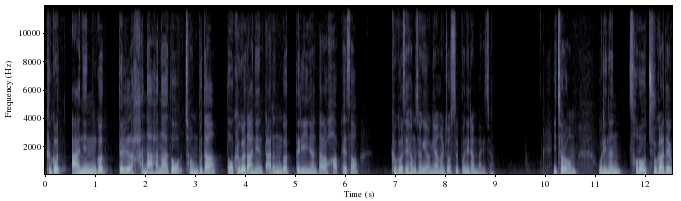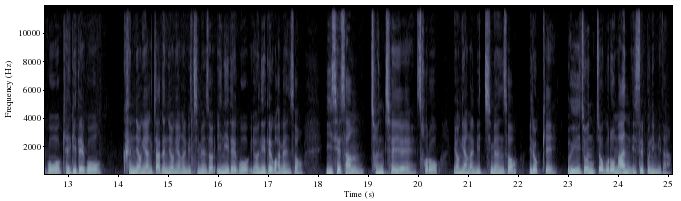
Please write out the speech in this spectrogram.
그것 아닌 것 들 하나하나도 전부 다 또 그것 아닌 다른 것들이 인연 따라 화합해서 그것의 형성에 영향을 줬을 뿐이란 말이죠. 이처럼 우리는 서로 주가 되고 객이 되고 큰 영향, 작은 영향을 미치면서 인이 되고 연이 되고 하면서 이 세상 전체에 서로 영향을 미치면서 이렇게 의존적으로만 있을 뿐입니다.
